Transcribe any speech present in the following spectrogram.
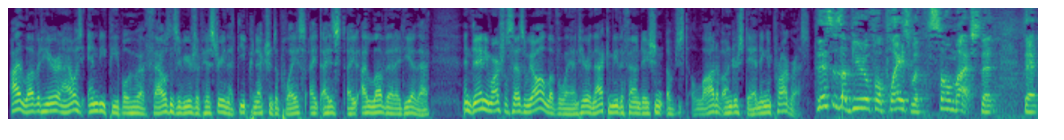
I love it here, and I always envy people who have thousands of years of history and that deep connection to place. I, I just, I, I love that idea of that. And Danny Marshall says we all love the land here, and that can be the foundation of just a lot of understanding and progress. This is a beautiful place with so much that that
